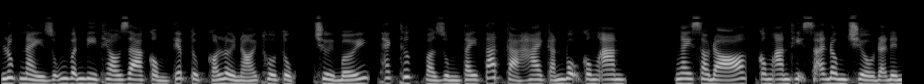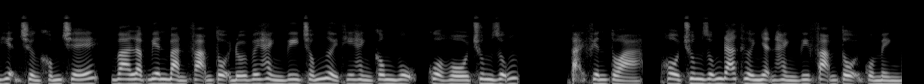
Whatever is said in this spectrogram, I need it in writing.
Lúc này Dũng vẫn đi theo ra cổng tiếp tục có lời nói thô tục, chửi bới, thách thức và dùng tay tát cả hai cán bộ công an. Ngay sau đó, công an thị xã Đông Triều đã đến hiện trường khống chế và lập biên bản phạm tội đối với hành vi chống người thi hành công vụ của Hồ Trung Dũng. Tại phiên tòa, Hồ Trung Dũng đã thừa nhận hành vi phạm tội của mình.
